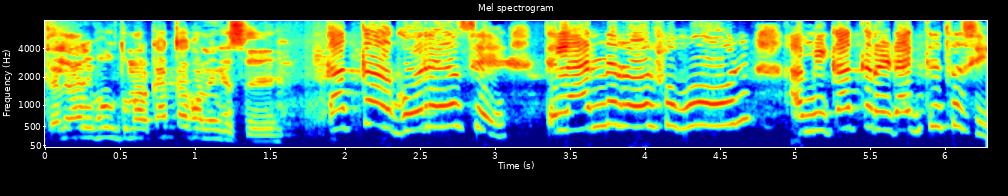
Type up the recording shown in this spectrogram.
তাহলে আরিফুল তোমার কাকা কোনে গেছে? কাকা ঘরে আছে। তাহলে আন্নারা অল্প বোন দিতেছি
